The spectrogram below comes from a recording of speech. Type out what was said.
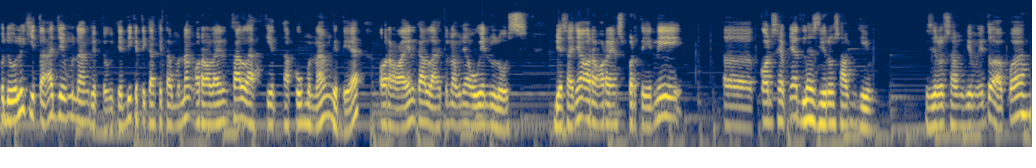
peduli kita aja yang menang gitu. Jadi ketika kita menang orang lain kalah kita aku menang gitu ya. Orang lain kalah itu namanya win lose. Biasanya orang-orang yang seperti ini eh, konsepnya adalah zero sum game. Zero sum game itu apa?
